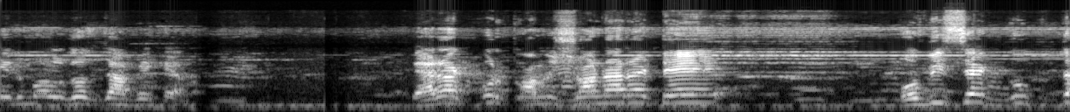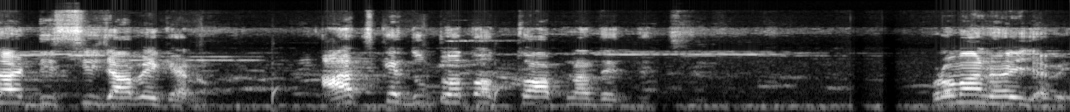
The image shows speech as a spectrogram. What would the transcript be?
নির্মল ঘোষ যাবে কেন? ব্যারাকপুর কমিশনারেটে অভিষেক গুপ্তা ডিসি যাবে কেন? আজকে দুটো তথ্য আপনাদের দিচ্ছি। প্রমাণ হয়ে যাবে,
